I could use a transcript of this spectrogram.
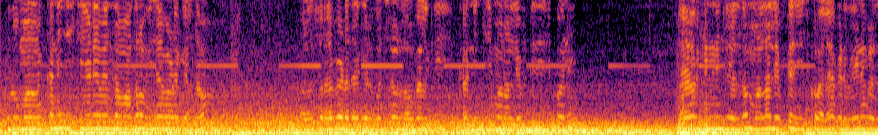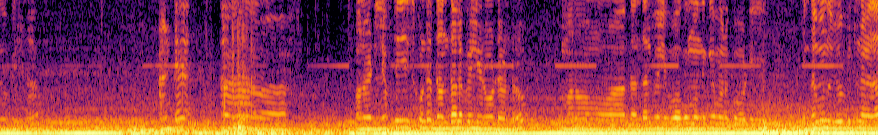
ఇప్పుడు మనం ఇక్కడ నుంచి స్టేడియం వెళ్తే మాత్రం విజయవాడకి వెళ్తాం. మనం సూర్యాపేట దగ్గరికి వచ్చిన లోకల్కి. ఇక్కడ నుంచి మనం లెఫ్ట్ తీసుకొని డ్రైవర్ కింద నుంచి వెళ్తాం మళ్ళీ లెఫ్టే తీసుకోవాలి. అక్కడ పోయినాక చూపిస్తా. అంటే మనం ఇటు లెఫ్ట్ తీసుకుంటే దంతాలపల్లి రోడ్ అంటారు. మనం ఆ దంతాలపల్లి పోకముందుకే మనకు ఒకటి ఇంతకుముందు చూపించిన కదా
